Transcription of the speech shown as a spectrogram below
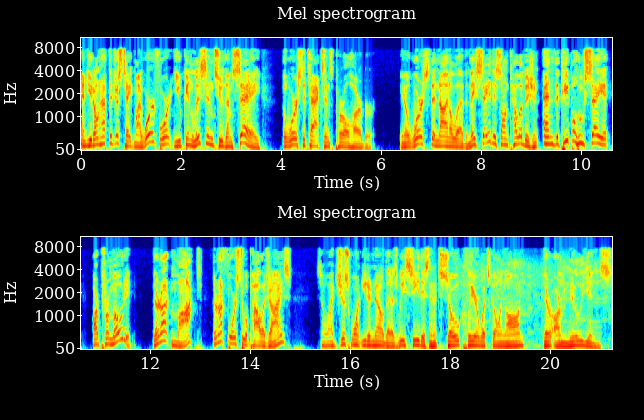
And you don't have to just take my word for it. You can listen to them say the worst attack since Pearl Harbor. You know, worse than 9-11. They say this on television and the people who say it are promoted. They're not mocked. They're not forced to apologize. So I just want you to know that as we see this and it's so clear what's going on, there are millions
